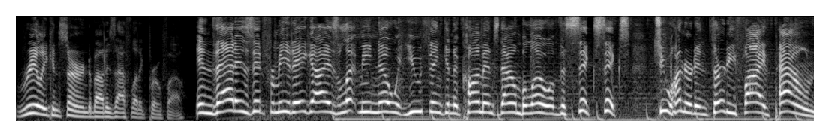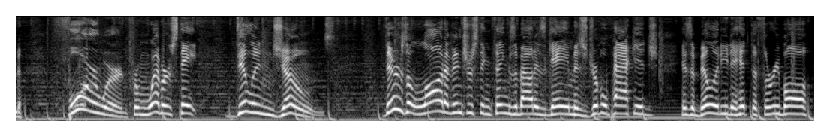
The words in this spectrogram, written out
really concerned about his athletic profile. And that is it for me today, guys. Let me know what you think in the comments down below of the 6'6, 235 pound forward from Weber State, Dillon Jones. There's a lot of interesting things about his game, his dribble package, his ability to hit the three ball,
